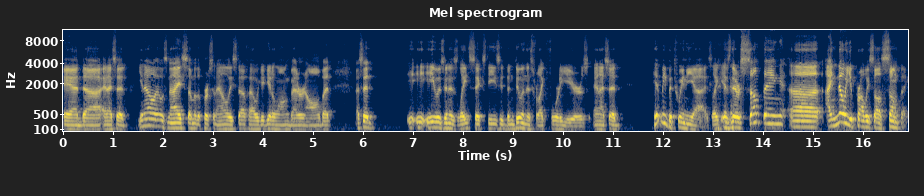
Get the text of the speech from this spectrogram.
and uh, and I said, you know, it was nice some of the personality stuff, how we could get along better and all, but I said. He, he was in his late 60s. He'd been doing this for like 40 years. And I said, hit me between the eyes. Like, is there something? Uh, I know you probably saw something.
